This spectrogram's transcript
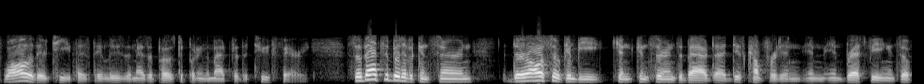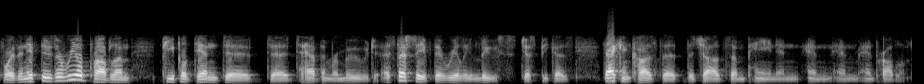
swallow their teeth as they lose them, as opposed to putting them out for the tooth fairy. So that's a bit of a concern. There also can be con- concerns about uh, discomfort in, in, in, breastfeeding and so forth. And if there's a real problem, people tend to, to, to have them removed, especially if they're really loose, just because that can cause the, the child some pain and, and, and, and problems.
